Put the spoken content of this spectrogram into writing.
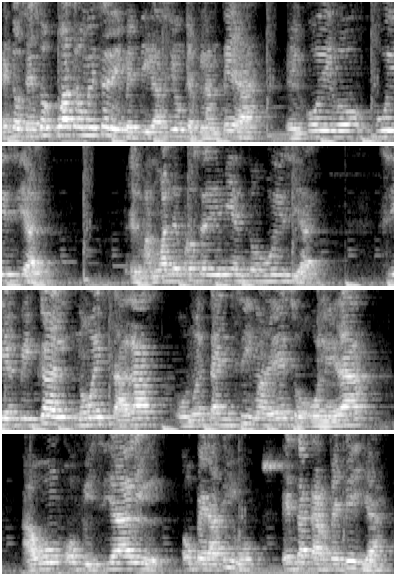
Entonces, esos cuatro meses de investigación que plantea el Código Judicial, el manual de procedimiento judicial, si el fiscal no es sagaz o no está encima de eso o le da a un oficial operativo esa carpetilla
